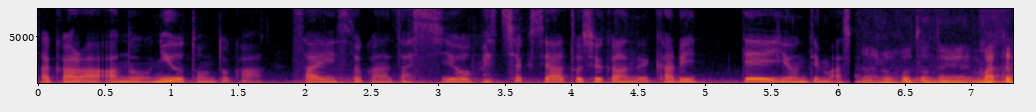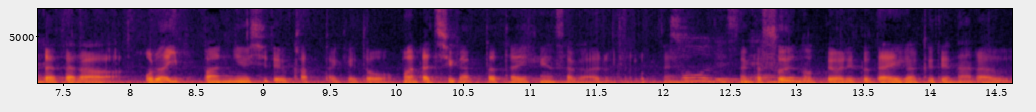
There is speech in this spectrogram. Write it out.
だからあのニュートンとかサイエンスとかの雑誌をめちゃくちゃ図書館で借りて読んでました。なるほどね。まただから、俺は一般入試で受かったけどまだ違った大変さがあるんだろうね。そうですね。なんかそういうのって割と大学で習う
